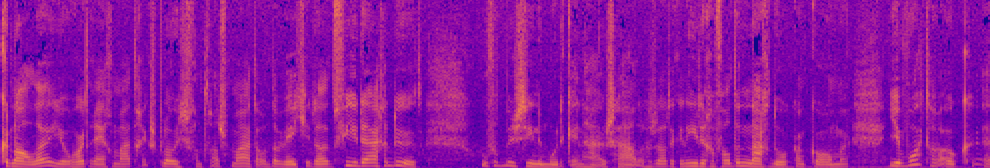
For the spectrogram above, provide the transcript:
knallen. Je hoort regelmatig explosies van transformator, want dan weet je dat het vier dagen duurt. Hoeveel benzine moet ik in huis halen, zodat ik in ieder geval de nacht door kan komen. Je wordt er ook uh,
